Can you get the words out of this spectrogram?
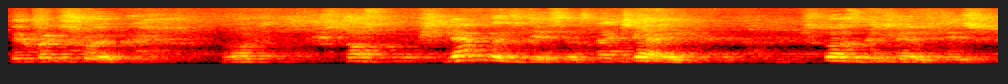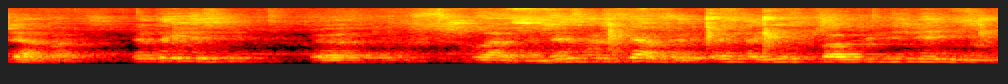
D большое. Вот что шляпа здесь означает, что означает здесь шляпа? Это есть, ладно, D за шляпы, это есть по определению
